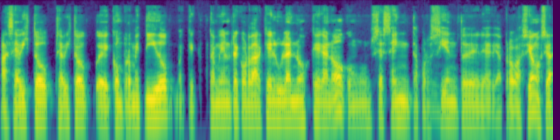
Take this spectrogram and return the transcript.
Ah, se ha visto, se ha visto eh, comprometido. Hay que también recordar que Lula no es que ganó con un 60% de, de, aprobación, o sea,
